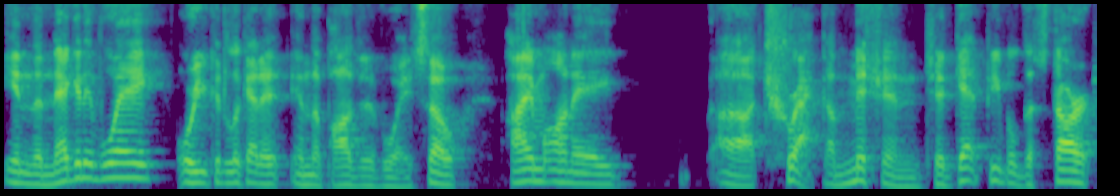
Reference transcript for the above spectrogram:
in the negative way or you could look at it in the positive way so i'm on a uh, trek a mission to get people to start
